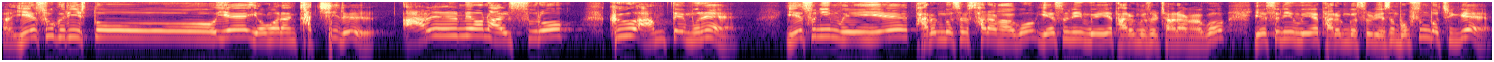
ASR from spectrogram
어, 예수 그리스도의 영원한 가치를 알면 알수록 그 암 때문에 예수님 외에 다른 것을 사랑하고 예수님 외에 다른 것을 자랑하고 예수님 외에 다른 것을 위해서 목숨 버친 게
